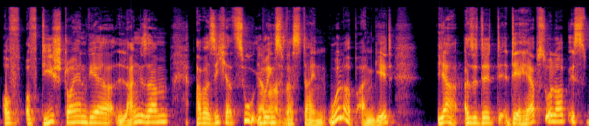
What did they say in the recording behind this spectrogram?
auf, auf die steuern wir langsam, aber sicher zu. Ja, Übrigens, Wahnsinn. was deinen Urlaub angeht, ja, also der, der Herbsturlaub ist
